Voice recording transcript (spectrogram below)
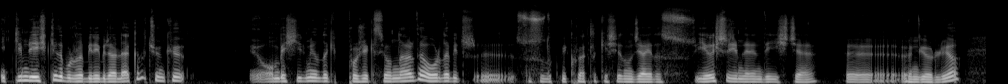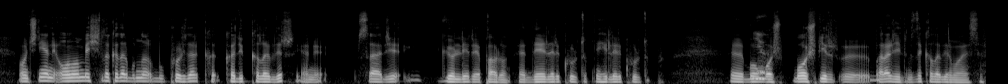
iklim değişikliği de burada birebir alakalı çünkü 15-20 yıldaki projeksiyonlarda orada bir e, susuzluk, bir kuraklık yaşanacağı ya da yağış rejimlerinin değişeceği e, öngörülüyor. Onun için yani 10-15 yıla kadar bunlar bu projeler kadük kalabilir. Yani sadece gölleri pardon yani dereleri kurutup nehirleri kurutup e, bomboş yok. boş bir e, baraj elimizde kalabilir maalesef.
